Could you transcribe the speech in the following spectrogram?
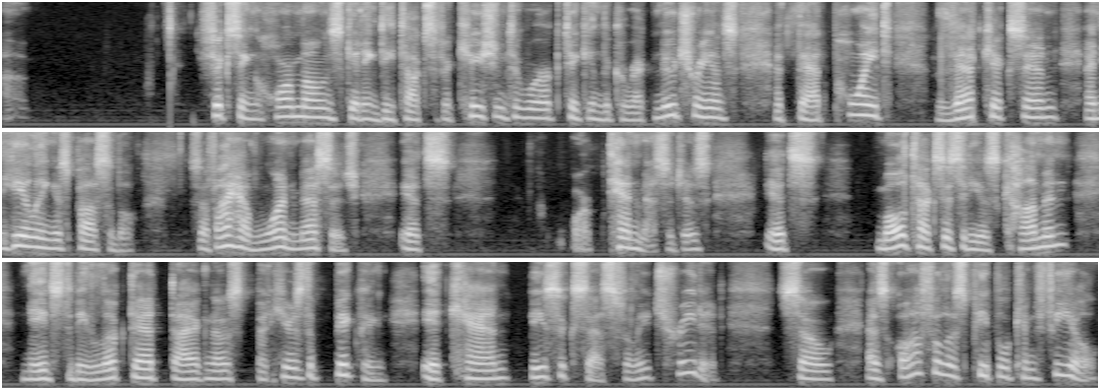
uh, fixing hormones, getting detoxification to work, taking the correct nutrients. At that point, that kicks in and healing is possible. So if I have one message, it's, or 10 messages, it's Mold toxicity is common, needs to be looked at, diagnosed, but here's the big thing it can be successfully treated. So, as awful as people can feel,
